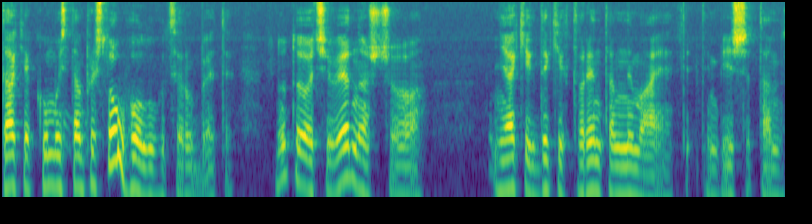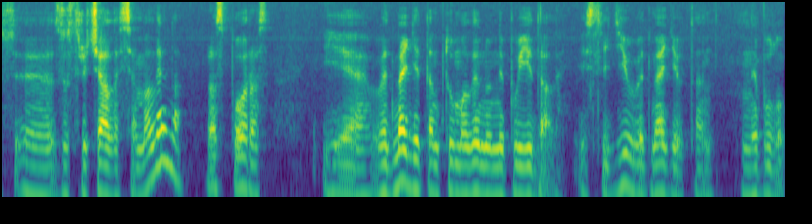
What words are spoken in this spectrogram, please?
так як комусь там прийшло в голову це робити, ну то очевидно, що ніяких диких тварин там немає. Тим більше там е, зустрічалася малина раз по раз, і ведмеді там ту малину не поїдали. І слідів ведмедів там не було.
